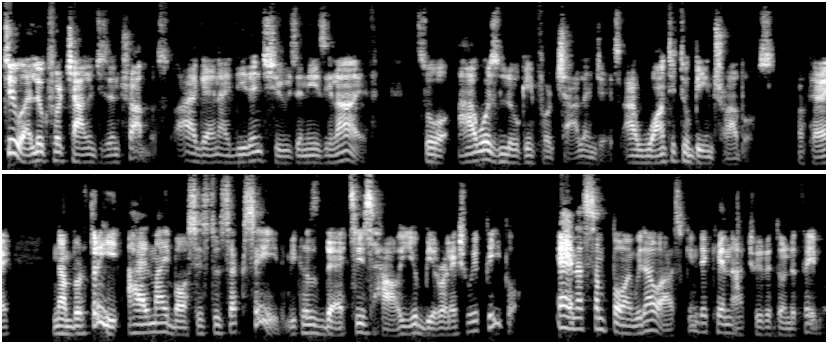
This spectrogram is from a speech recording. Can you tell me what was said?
Two, I look for challenges and troubles. Again, I didn't choose an easy life. So I was looking for challenges. I wanted to be in troubles. Okay. Number three, I had my bosses to succeed because that is how you build relation with people. And at some point, without asking, they can actually return the favor.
